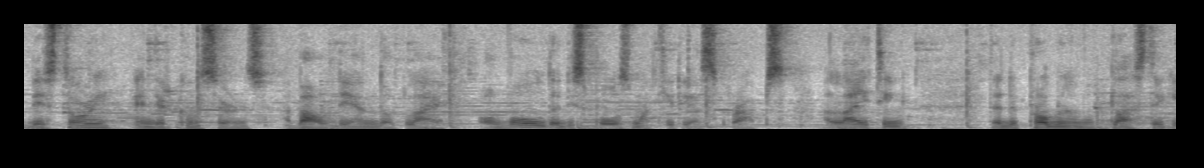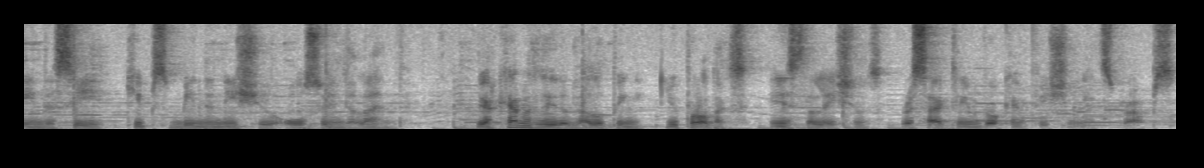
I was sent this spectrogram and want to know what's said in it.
their story and their concerns about the end of life of all the disposed material scraps, highlighting that the problem of plastic in the sea keeps being an issue also in the land. We are currently developing new products installations, recycling broken fishing net scraps.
